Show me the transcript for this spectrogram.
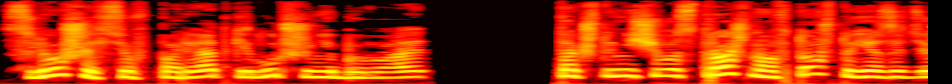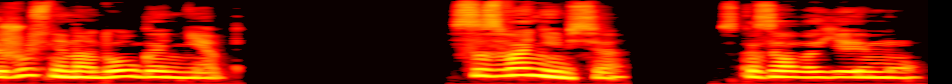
С Лешей все в порядке, лучше не бывает. Так что ничего страшного в том, что я задержусь ненадолго, нет. Созвонимся, сказала я ему.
